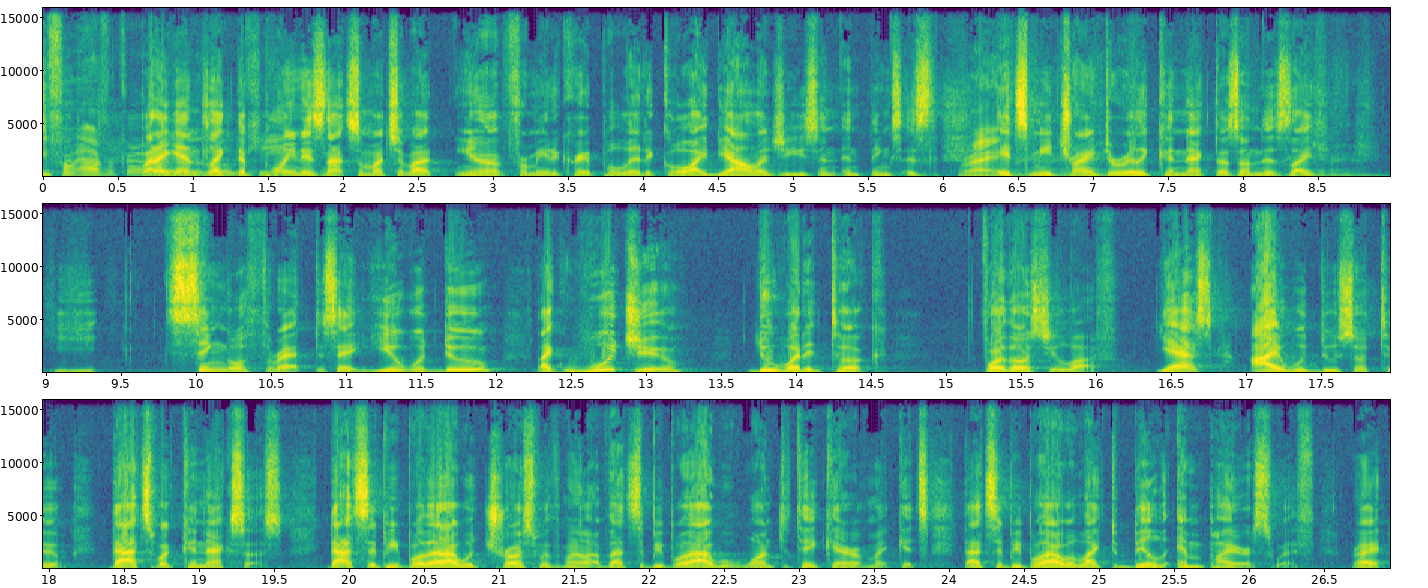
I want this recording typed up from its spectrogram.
place. from Africa. But again, like the low-key. point is not so much about you know for me to create political ideologies and, and things. It's Right, it's right, me right, trying to really connect us on this like y- single threat to say you would do like would you do what it took for those you love? Yes, I would do so too. That's what connects us. That's the people that I would trust with my life. That's the people that I would want to take care of my kids. That's the people I would like to build empires with, right?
